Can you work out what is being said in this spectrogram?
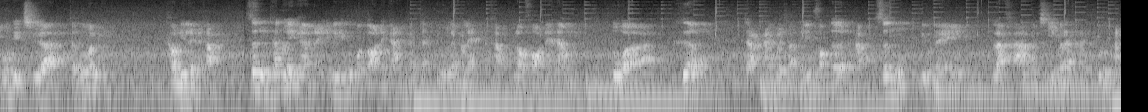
ผู้ติดเชื้อจำนวนเท่านี้เลยนะครับ ซึ่งถ้าหน่วยงานไหนที่ไม่มีอุปกรณ์ในการกำจัดยุงและแมลงนะครับ เราขอแนะนำตัวเครื่องจากทางบริษัทเฮลิฟอกเกอร์นะครับ ซึ่งอยู่ในราคาบัญชีมาตรฐานคุณลูกค้า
